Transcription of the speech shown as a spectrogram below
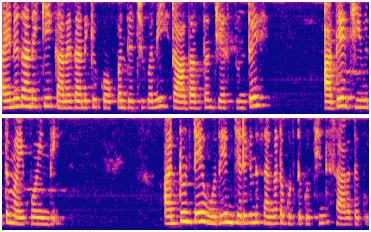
అయిన దానికి కానిదానికి కోపం తెచ్చుకొని రాధార్థం చేస్తుంటే అదే జీవితం అయిపోయింది. అంటుంటే ఉదయం జరిగిన సంఘట గుర్తుకొచ్చింది శారదకు.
